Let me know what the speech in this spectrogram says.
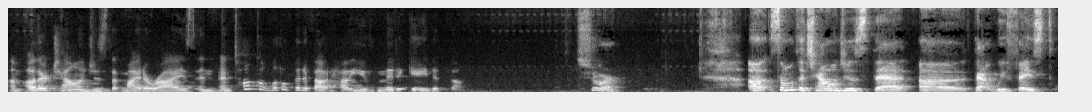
um, other challenges that might arise? And, and talk a little bit about how you've mitigated them. Sure. Uh, some of the challenges that uh, that we faced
